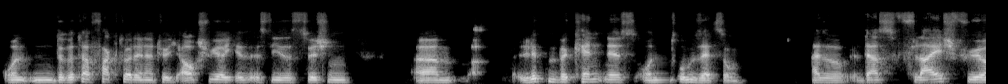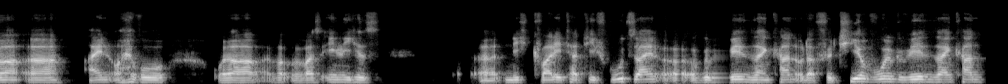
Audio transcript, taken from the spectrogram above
Und ein dritter Faktor, der natürlich auch schwierig ist, ist dieses zwischen ähm, Lippenbekenntnis und Umsetzung. Also das Fleisch für äh, ein Euro oder was ähnliches äh, nicht qualitativ gut sein äh, gewesen sein kann oder für Tierwohl gewesen sein kann,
